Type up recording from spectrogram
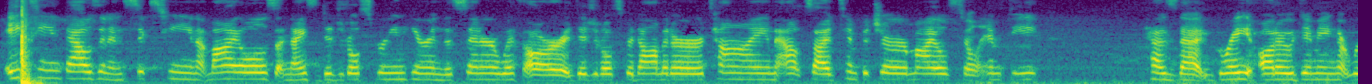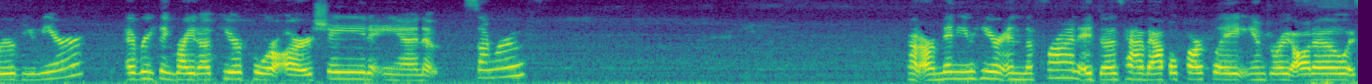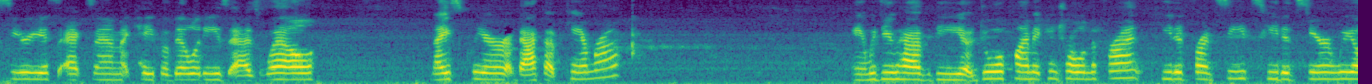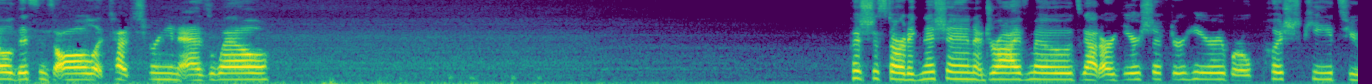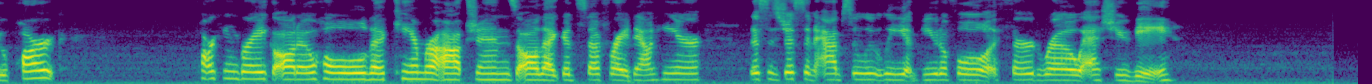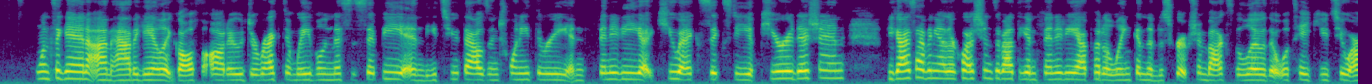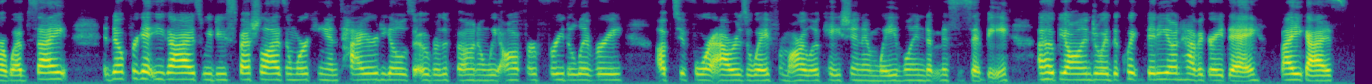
18,016 miles, a nice digital screen here in the center with our digital speedometer, time, outside temperature, miles till empty. Has that great auto dimming rear view mirror. Everything right up here for our shade and sunroof. Got our menu here in the front. It does have Apple CarPlay, Android Auto, Sirius XM capabilities as well. Nice clear backup camera. And we do have the dual climate control in the front, heated front seats, heated steering wheel. This is all touchscreen as well. Push to start ignition, drive modes, got our gear shifter here. We'll push P to park, parking brake, auto hold, camera options, all that good stuff right down here. This is just an absolutely beautiful third row SUV. Once again, I'm Abigail at Gulf Auto Direct in Waveland, Mississippi, and the 2023 Infiniti QX60 Pure Edition. If you guys have any other questions about the Infiniti, I put a link in the description box below that will take you to our website. And don't forget, you guys, we do specialize in working entire deals over the phone and we offer free delivery up to four hours away from our location in Waveland, Mississippi. I hope you all enjoyed the quick video and have a great day. Bye, you guys.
